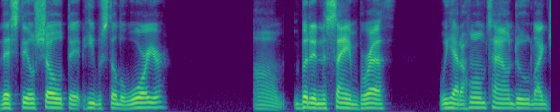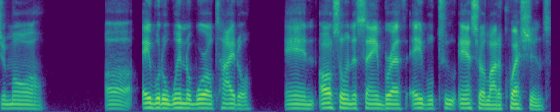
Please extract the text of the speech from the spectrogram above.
that still showed that he was still a warrior. Um, but in the same breath, we had a hometown dude like Jamal uh able to win the world title and also in the same breath able to answer a lot of questions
